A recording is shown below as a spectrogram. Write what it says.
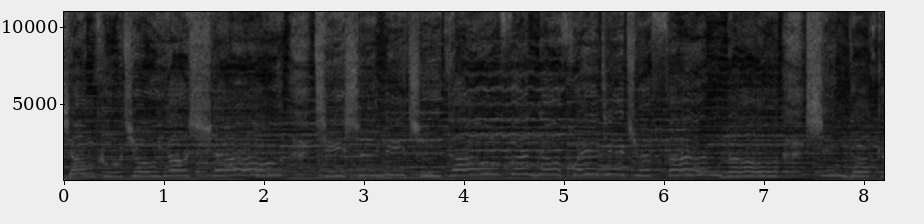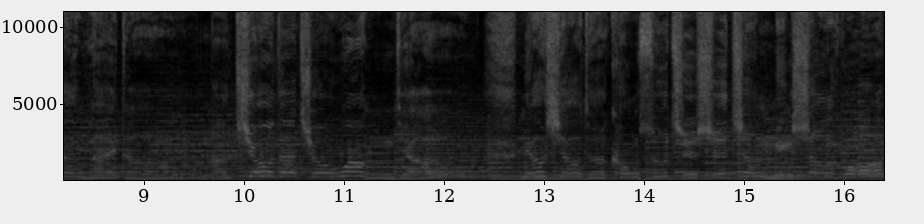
想哭就要笑，其实你知道，烦恼会解决烦恼，新的刚来到，那旧的就忘掉。渺小的控诉，只是证明生活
